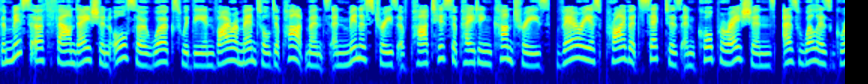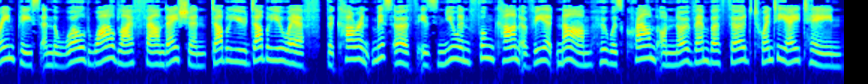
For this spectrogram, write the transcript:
The Miss Earth Foundation also works with the environmental departments and ministries of participating countries, various private sectors and corporations, as well as Greenpeace and the World Wildlife Foundation WWF. .The current Miss Earth is Nguyen Phuong Khanh of Vietnam who was crowned on November 3, 2018.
